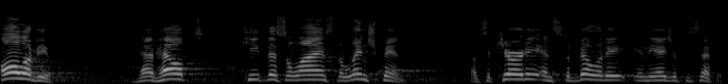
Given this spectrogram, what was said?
All of you have helped keep this alliance the linchpin of security and stability in the Asia Pacific.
